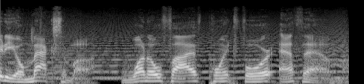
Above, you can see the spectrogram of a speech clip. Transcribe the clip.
Radio Maxima, 105.4 FM.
